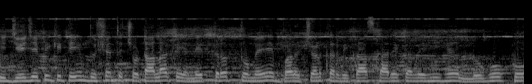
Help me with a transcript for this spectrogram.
कि जेजेपी की टीम दुष्यंत चौटाला के नेतृत्व में बढ़ चढ़कर विकास कार्य कर रही है। लोगों को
